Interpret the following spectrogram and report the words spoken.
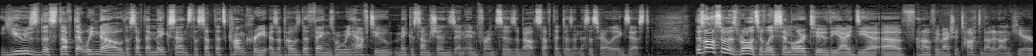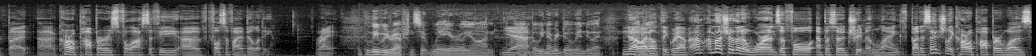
use the stuff that we know, the stuff that makes sense, the stuff that's concrete, as opposed to things where we have to make assumptions and inferences about stuff that doesn't necessarily exist. This also is relatively similar to the idea of, I don't know if we've actually talked about it on here, but uh, Karl Popper's philosophy of falsifiability, right? I believe we referenced it way early on. Yeah. um, but we never dove into it. No, I don't think we have. I'm, I'm not sure that it warrants a full episode treatment length, but essentially, Karl Popper was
